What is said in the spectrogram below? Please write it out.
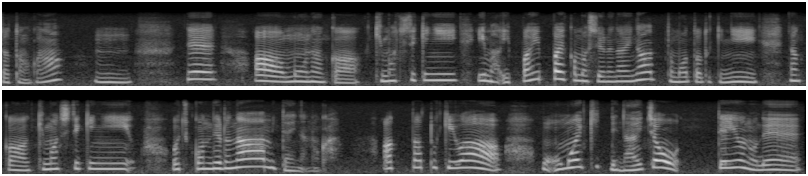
だったのかな？うん。でああもうなんか気持ち的に今いっぱいいっぱいかもしれないなと思った時になんか気持ち的に落ち込んでるなみたいなのがあった時はもう思い切って泣いちゃおうっていうので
